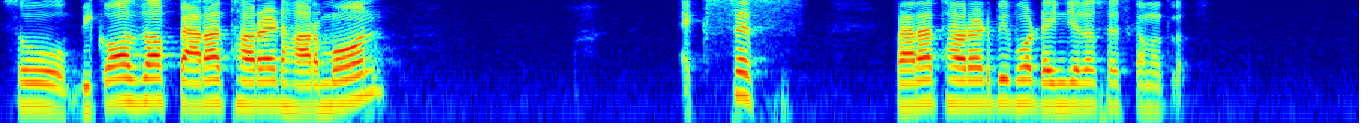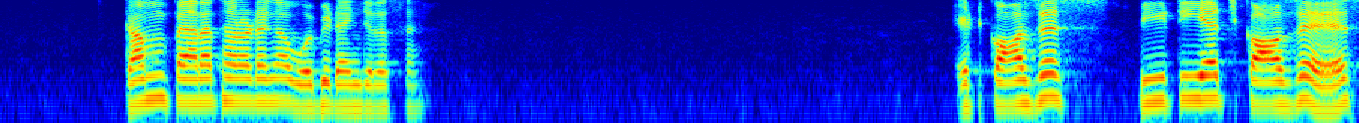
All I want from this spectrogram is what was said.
so because of parathyroid hormone excess parathyroid भी बहुत डेंजरस है इसका मतलब कम पैराथायरॉयड है वो भी डेंजरस है इट कॉजेस पीटीएच कॉजेस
